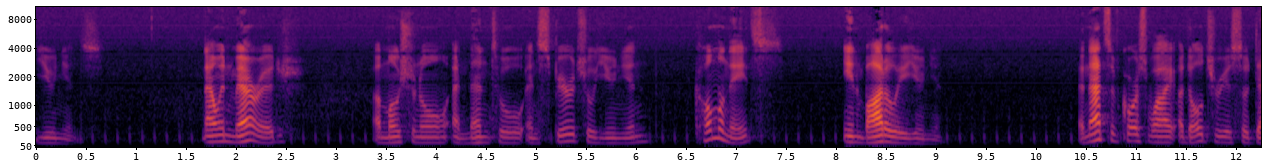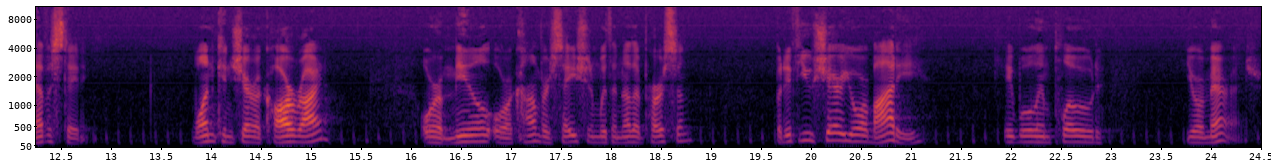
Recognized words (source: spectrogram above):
unions. Now, in marriage, emotional and mental and spiritual union culminates in bodily union. And that's, of course, why adultery is so devastating. One can share a car ride, or a meal, or a conversation with another person, but if you share your body, it will implode your marriage.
